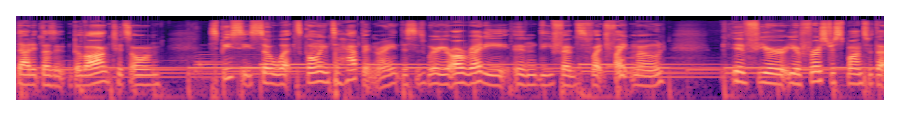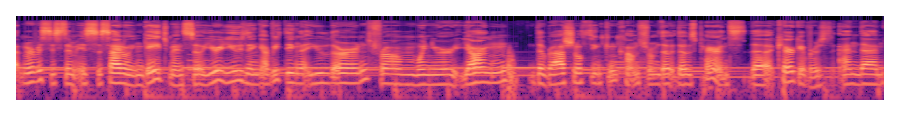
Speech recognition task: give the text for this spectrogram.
that it doesn't belong to its own species. So, what's going to happen, right? This is where you're already in defense, flight, fight mode. If your your first response with that nervous system is societal engagement, so you're using everything that you learned from when you're young. The rational thinking comes from the, those parents, the caregivers, and then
